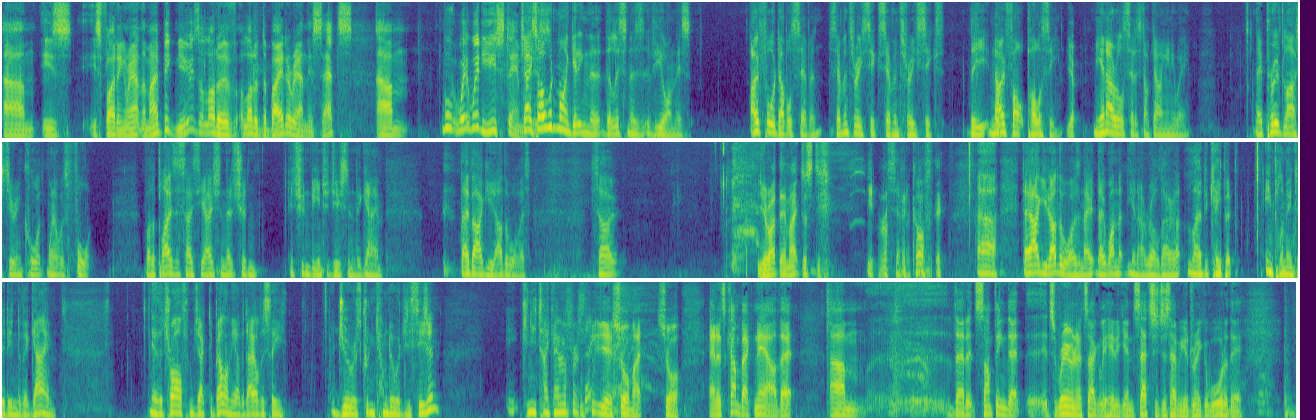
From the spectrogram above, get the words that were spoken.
um, is is floating around at the moment. Big news. A lot of a lot of debate around this. Sats. Um, where, where do you stand? Jace. I wouldn't mind getting the, the listeners' view on this. 0477 736 736. The no fault policy. Yep. The NRL said it's not going anywhere. They proved last year in court when it was fought by the Players Association that it shouldn't it shouldn't be introduced into the game. They've argued otherwise. So You're right there, mate. Just you're right. Having a cough. Uh, they argued otherwise, and they, they won that the NRL. They were allowed to keep it implemented into the game. Now, the trial from Jack de Belin the other day, obviously, jurors couldn't come to a decision. Can you take over for a second? yeah, sure, mate. Sure. And it's come back now that um, that it's something that it's rearing its ugly head again. Sats is just having a drink of water there.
